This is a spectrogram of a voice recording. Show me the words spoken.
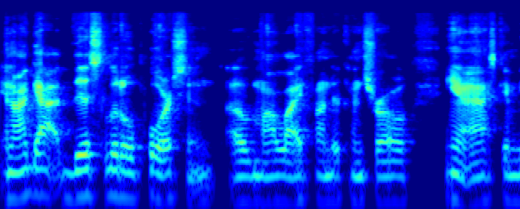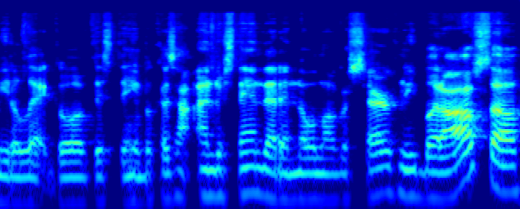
and I got this little portion of my life under control. You know, asking me to let go of this thing because I understand that it no longer serves me, but also.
